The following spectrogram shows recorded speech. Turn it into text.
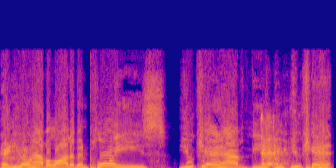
and you don't have a lot of employees, you can't have the you, you can't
